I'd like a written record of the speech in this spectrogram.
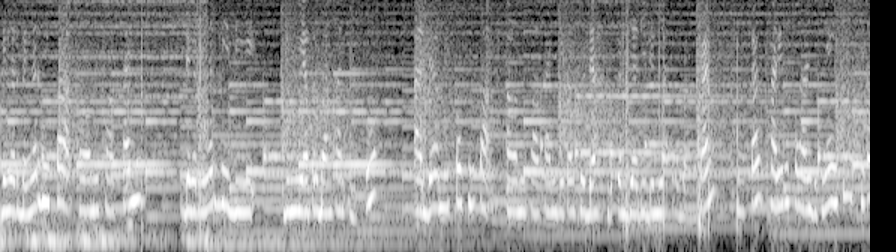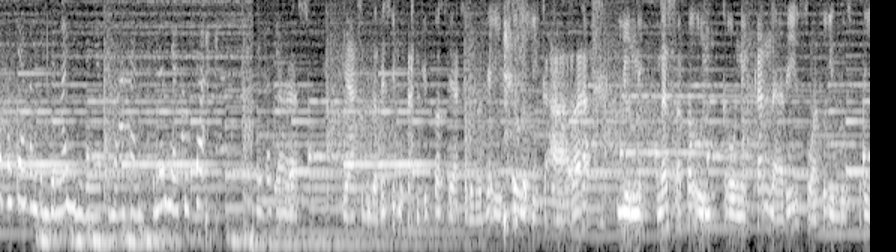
dengar-dengar nih Pak, kalau misalkan dengar-dengar nih di dunia perbankan itu ada mitos nih Pak, kalau misalkan kita sudah bekerja di dunia perbankan, maka karir selanjutnya itu kita pasti akan terjun lagi di dunia perbankan. Benar nggak sih Kak? Mitos itu? Uh, ya sebenarnya sih bukan mitos ya, sebenarnya itu lebih ke arah uniqueness atau keunikan dari suatu industri.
